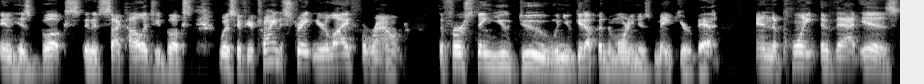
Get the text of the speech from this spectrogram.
in his books, in his psychology books, was if you're trying to straighten your life around, the first thing you do when you get up in the morning is make your bed. And the point of that is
